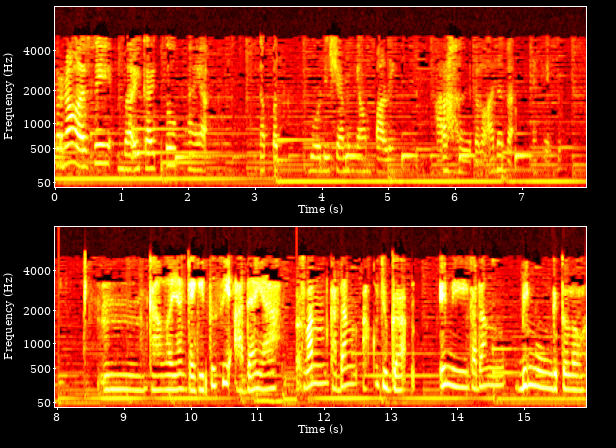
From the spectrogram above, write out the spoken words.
pernah nggak sih Mbak Ika itu kayak dapat body shaming yang paling parah gitu loh ada nggak yang kayak gitu Hmm, kalau yang kayak gitu sih ada ya. Cuman kadang aku juga ini kadang bingung gitu loh.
